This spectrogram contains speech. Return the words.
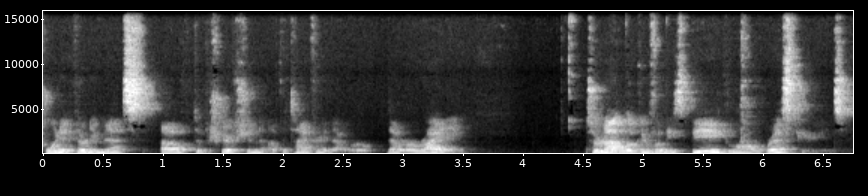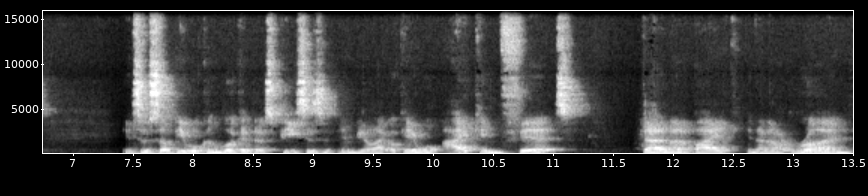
20 to 30 minutes of the prescription of the time frame that we're that we're writing. So we're not looking for these big long rest periods. And so some people can look at those pieces and be like, okay, well I can fit that amount of bike and that amount of run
